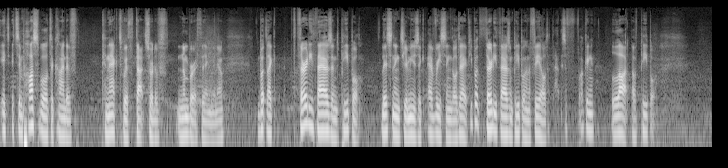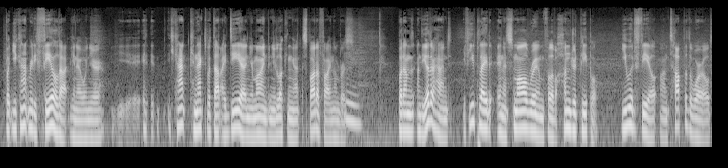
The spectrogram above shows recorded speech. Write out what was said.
it's it's impossible to kind of connect with that sort of number thing you know but like 30,000 people listening to your music every single day if you put 30,000 people in a field that is a fucking lot of people but you can't really feel that you know when you're it, it, you can't connect with that idea in your mind when you're looking at Spotify numbers Mm. but on, on the other hand, if you played in a small room full of 100 people, you would feel on top of the world.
